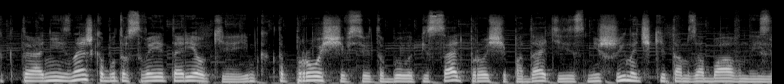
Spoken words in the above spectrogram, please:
как-то они, знаешь, как будто в своей тарелке. Им как-то проще все это было писать, проще подать. И смешиночки там забавные, и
